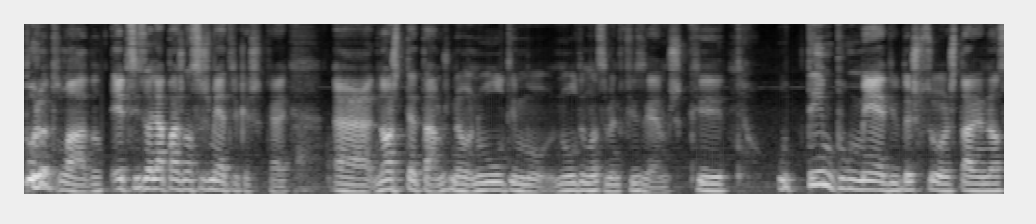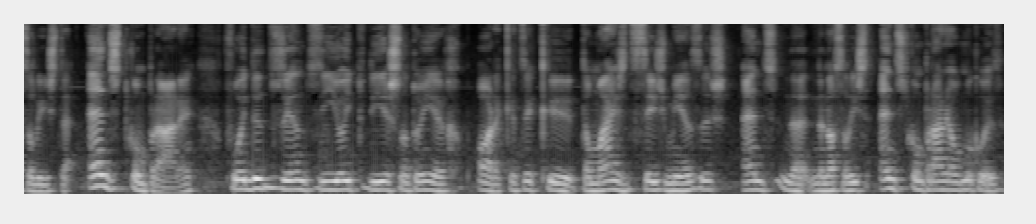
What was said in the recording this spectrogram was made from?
por outro lado, é preciso olhar para as nossas métricas. Okay? Uh, nós detectámos no, no, último, no último lançamento que fizemos que o tempo médio das pessoas estarem na nossa lista antes de comprarem foi de 208 dias, se não estou em erro. Ora, quer dizer que estão mais de 6 meses antes, na, na nossa lista antes de comprarem alguma coisa.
